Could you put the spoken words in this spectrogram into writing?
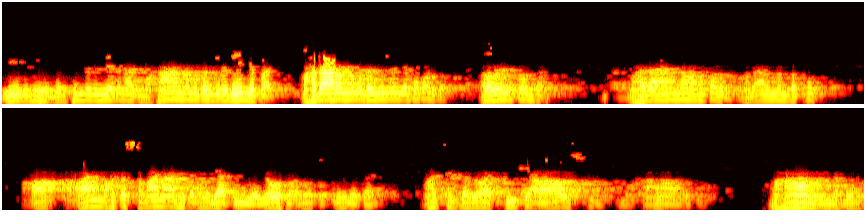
వీరిని దర్శించడం చేత నాకు మహానందము కలిగినది అని చెప్పాలి. మహదానందము కలిగిందని చెప్పకూడదు. అలా చెప్తూ ఉంటారు. మహదానందం అనకూడదు. మహదానందం తప్పు. ఆ- ఆన్ మహత సమానాధికరణ జాతీయయో అనే సూత్రం చేత మహత్శబ్దంలో ఆ టీకి ఆ వస్తుంది మహా మహానందము.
